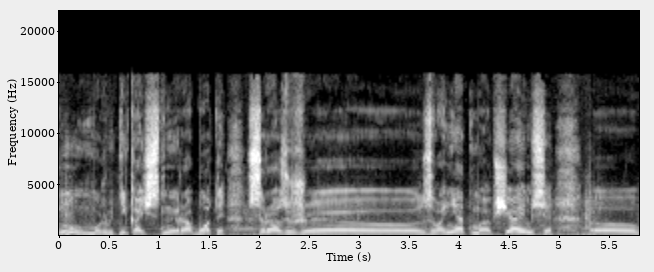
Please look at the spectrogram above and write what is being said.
ну, может быть, некачественной работы, сразу же э, звонят, мы общаемся. Э,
